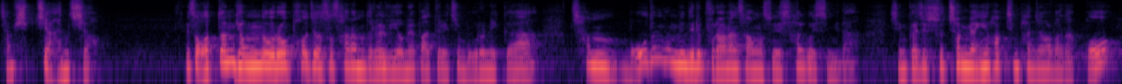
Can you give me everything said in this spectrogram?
참 쉽지 않죠. 그래서 어떤 경로로 퍼져서 사람들을 위험에 빠뜨릴지 모르니까 참 모든 국민들이 불안한 상황 속에서 살고 있습니다. 지금까지 수천 명이 확진 판정을 받았고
